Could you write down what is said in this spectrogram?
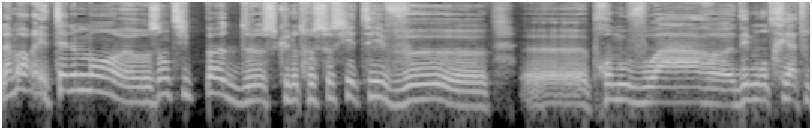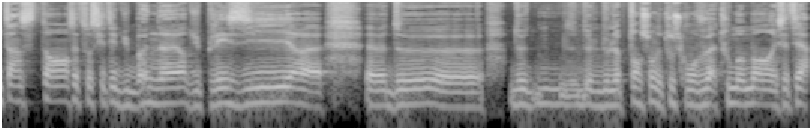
la mort est tellement euh, aux antipodes de ce que notre société veut euh, euh, promouvoir, démontrer à tout instant, cette société du bonheur, du plaisir, de, l'obtention de tout ce qu'on veut à tout moment, etc.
